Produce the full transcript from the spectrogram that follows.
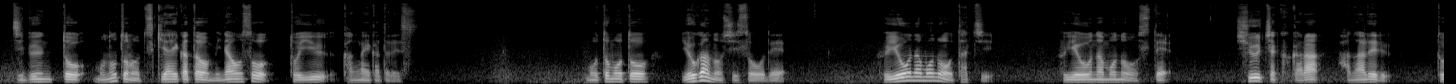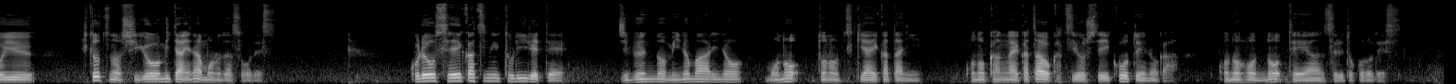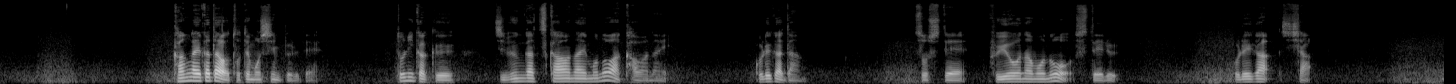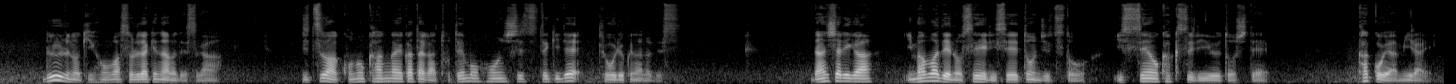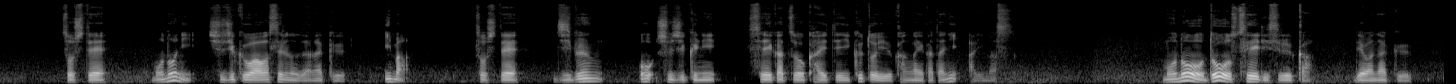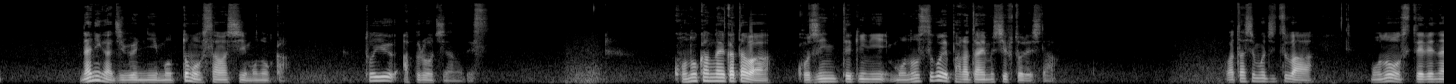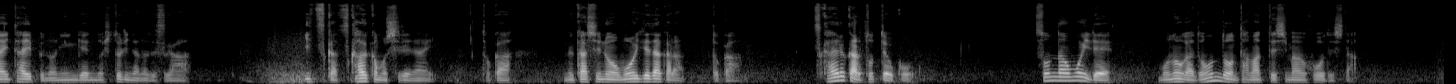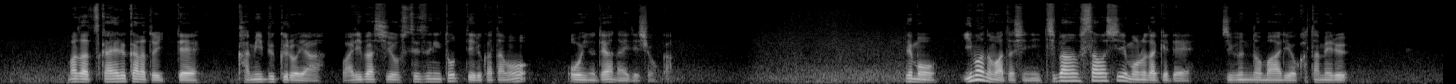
自分と物との付き合い方を見直そうという考え方です。もともとヨガの思想で、不要なものを断ち、不要なものを捨て、執着から離れるという一つの修行みたいなものだそうです。これを生活に取り入れて、自分の身の回りのものとの付き合い方に、この考え方を活用していこうというのが、この本の提案するところです。考え方はとてもシンプルで、とにかく自分が使わないものは買わない。これが断。そして不要なものを捨てる。これが捨。ルールの基本はそれだけなのですが、実はこの考え方がとても本質的で強力なのです。断捨離が今までの整理整頓術と一線を画す理由として、過去や未来、そして物に主軸を合わせるのではなく、今、そして自分を主軸に生活を変えていくという考え方にあります。物をどう整理するかではなく、何が自分に最もふさわしいものかというアプローチなのです。この考え方は個人的にものすごいパラダイムシフトでした。私も実は物を捨てれないタイプの人間の一人なのですが、いつか使うかもしれないとか、昔の思い出だからとか、使えるから取っておこう。そんな思いで物がどんどん溜まってしまう方でした。まだ使えるからといって紙袋や割り箸を捨てずに取っている方も多いのではないでしょうか。でも今の私に一番ふさわしいものだけで自分の周りを固める。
